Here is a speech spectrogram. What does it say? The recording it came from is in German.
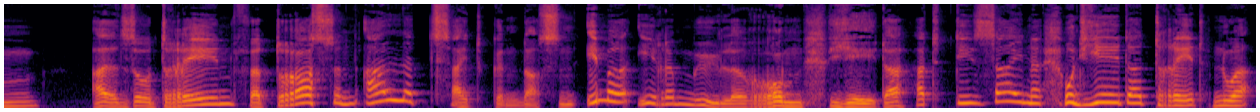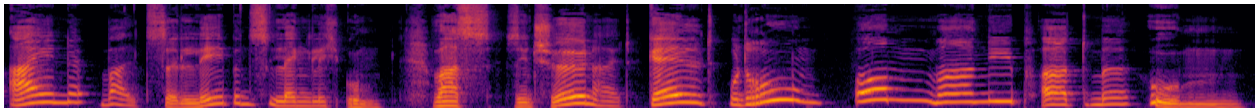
Also drehn verdrossen alle Zeitgenossen immer ihre Mühle rum, jeder hat die seine, und jeder dreht nur eine Walze lebenslänglich um. Was sind Schönheit, Geld und Ruhm? Om Mani Padme Hum.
